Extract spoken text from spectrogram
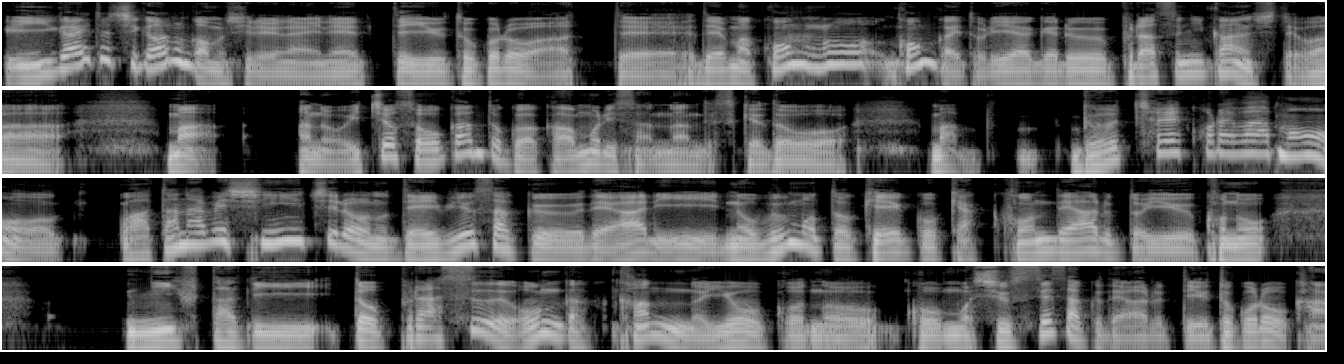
意外と違うのかもしれないねっていうところはあって、で、まあ、今後、今回取り上げるプラスに関しては、まあ、あの、一応総監督は川森さんなんですけど、まあ、ぶっちゃけこれはもう、渡辺慎一郎のデビュー作であり、信本恵子脚本であるという、この、に二人と、プラス音楽菅野陽子の、こう、もう出世作であるっていうところを考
